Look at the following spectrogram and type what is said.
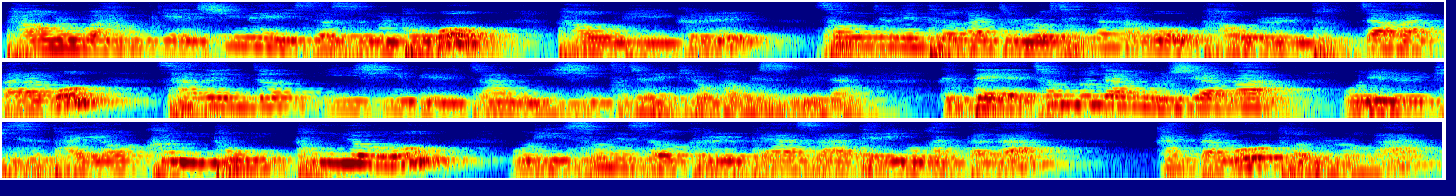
바울과 함께 시내에 있었음을 보고 바울이 그를 성전에 들어간 줄로 생각하고 바울을 붙잡았다라고 사도행전 21장 29절에 기록하고 있습니다. 그때 천부장 루시아가 우리를 기습하여 큰 동- 폭력으로 우리 손에서 그를 빼앗아 데리고 갔다가 갔다고 더둘러가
